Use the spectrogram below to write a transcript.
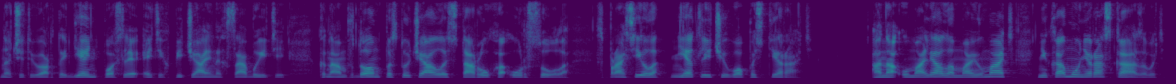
На четвертый день после этих печальных событий к нам в дом постучалась старуха Урсула, спросила, нет ли чего постирать. Она умоляла мою мать никому не рассказывать,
